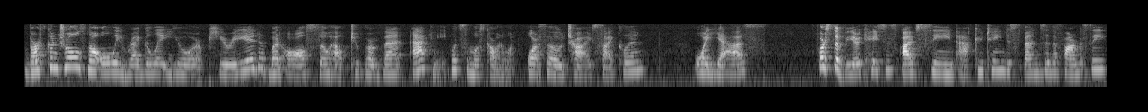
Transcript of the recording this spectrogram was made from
Birth controls not only regulate your period, but also help to prevent acne. What's the most common one? Ortho Orthotricycline or Yaz. For severe cases, I've seen Accutane dispensed in the pharmacy.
